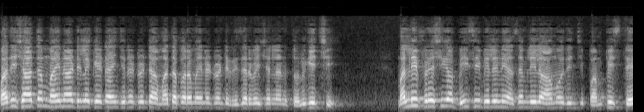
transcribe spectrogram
పది శాతం మైనార్టీలకు కేటాయించినటువంటి ఆ మతపరమైనటువంటి రిజర్వేషన్లను తొలగించి మళ్ళీ ఫ్రెష్గా బీసీ బిల్లుని అసెంబ్లీలో ఆమోదించి పంపిస్తే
